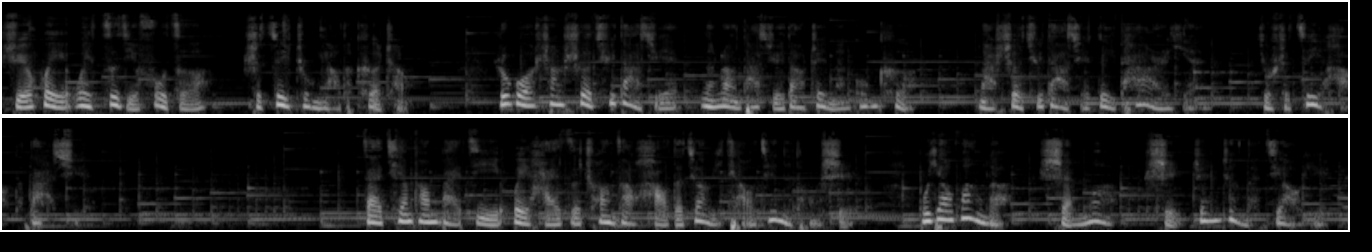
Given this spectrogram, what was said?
学会为自己负责是最重要的课程。如果上社区大学能让他学到这门功课，那社区大学对他而言就是最好的大学。”在千方百计为孩子创造好的教育条件的同时，不要忘了什么是真正的教育。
